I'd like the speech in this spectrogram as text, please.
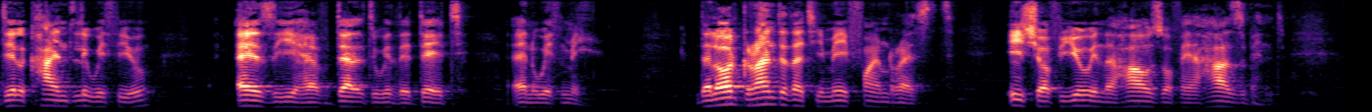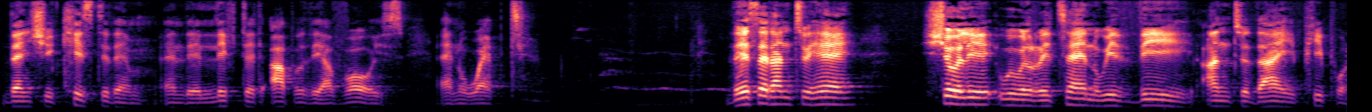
deal kindly with you, as ye have dealt with the dead and with me. The Lord grant that ye may find rest each of you in the house of her husband. Then she kissed them, and they lifted up their voice and wept. They said unto her, Surely we will return with thee unto thy people.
